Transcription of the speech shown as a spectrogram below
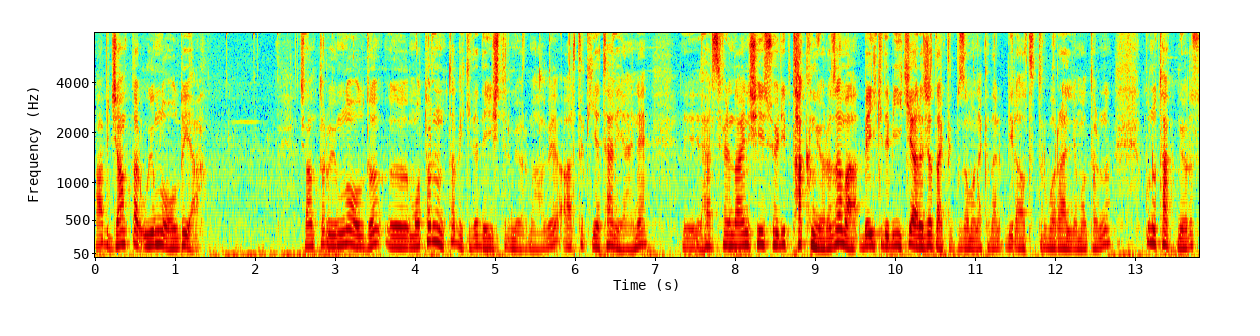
Abi jantlar uyumlu oldu ya. Jantlar uyumlu oldu. Ee, motorunu tabii ki de değiştirmiyorum abi. Artık yeter yani. Ee, her seferinde aynı şeyi söyleyip takmıyoruz ama belki de bir iki araca taktık bu zamana kadar 1.6 turbo rally motorunu. Bunu takmıyoruz.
